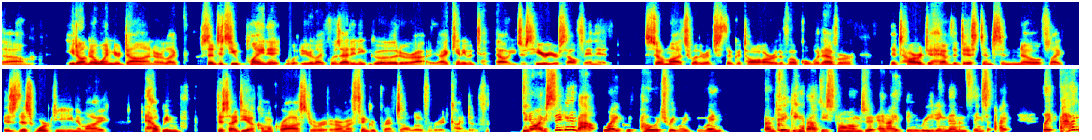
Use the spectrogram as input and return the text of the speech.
Um, you don't know when you're done, or like since it's you playing it, you're like, was that any good? Or I, I can't even tell. You just hear yourself in it so much, whether it's the guitar or the vocal, whatever. It's hard to have the distance and know if like, is this working? Am I helping this idea come across, or, or are my fingerprints all over it? Kind of. You know, I was thinking about like with poetry when when I'm thinking about these poems and, I've been reading them and things. I like, how do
